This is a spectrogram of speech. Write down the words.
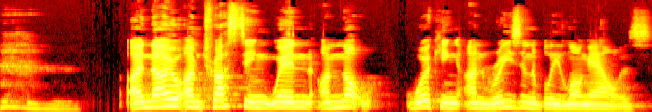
I know I'm trusting when I'm not working unreasonably long hours.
